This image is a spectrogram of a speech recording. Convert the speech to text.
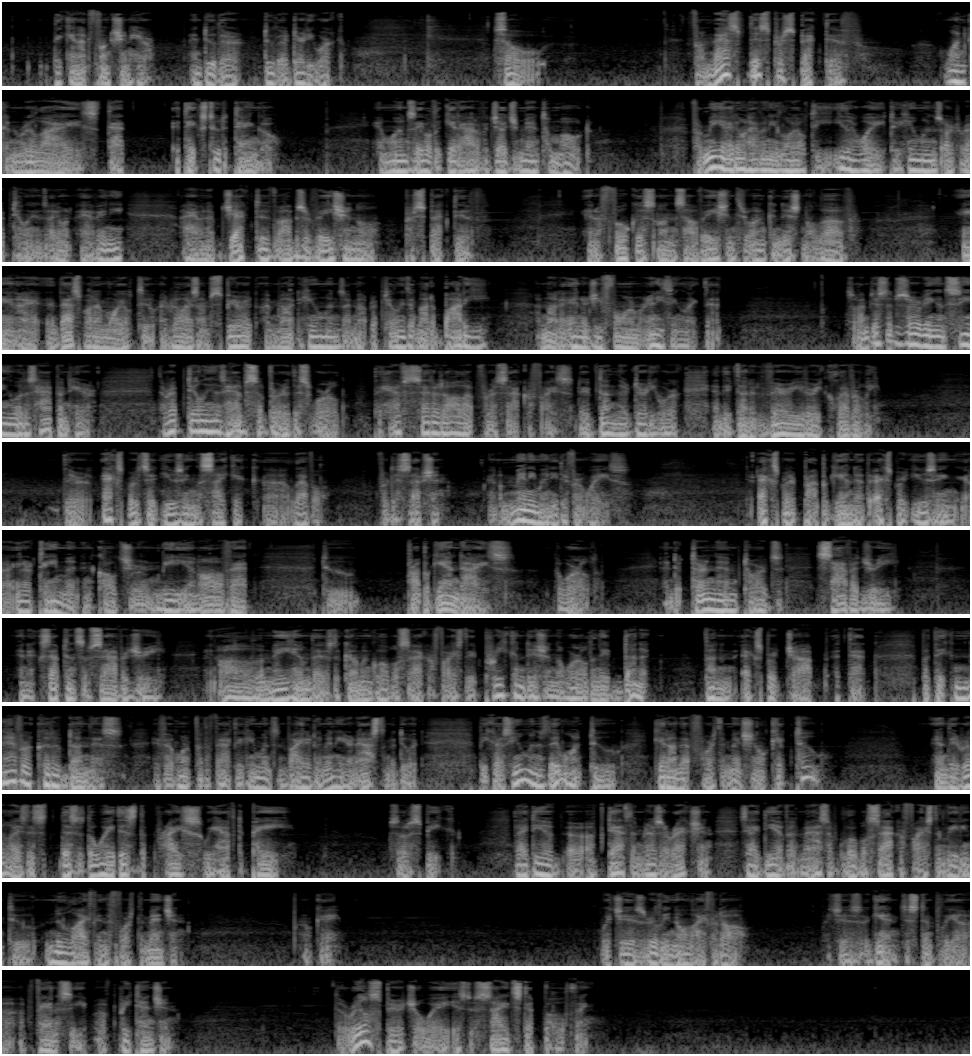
they cannot function here and do their do their dirty work. So, from this this perspective, one can realize that it takes two to tango, and one's able to get out of a judgmental mode. For me, I don't have any loyalty either way to humans or to reptilians. I don't have any I have an objective, observational perspective and a focus on salvation through unconditional love. And I, that's what I'm loyal to. I realize I'm spirit. I'm not humans. I'm not reptilians. I'm not a body. I'm not an energy form or anything like that. So I'm just observing and seeing what has happened here. The reptilians have subverted this world. They have set it all up for a sacrifice. They've done their dirty work, and they've done it very, very cleverly. They're experts at using the psychic uh, level for deception in many, many different ways. They're expert at propaganda. They're expert using uh, entertainment and culture and media and all of that to propagandize the world and to turn them towards savagery and acceptance of savagery and all of the mayhem that is to come in global sacrifice. They precondition the world, and they've done it, done an expert job at that. But they never could have done this if it weren't for the fact that humans invited them in here and asked them to do it. Because humans, they want to get on that fourth dimensional kick too. And they realize this, this is the way, this is the price we have to pay, so to speak. The idea of, uh, of death and resurrection is the idea of a massive global sacrifice and leading to new life in the fourth dimension. Okay. Which is really no life at all. Which is, again, just simply a, a fantasy of pretension. The real spiritual way is to sidestep the whole thing.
